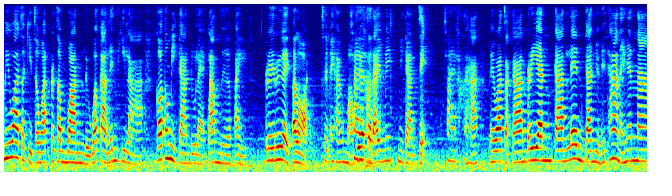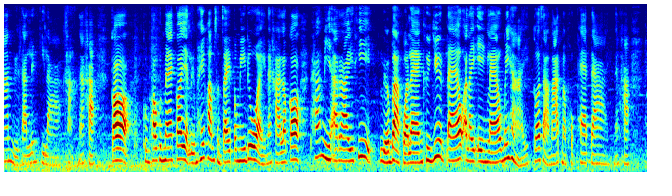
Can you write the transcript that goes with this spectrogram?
ไม่ว่าจะกิจวัตรประจำวัน หรือว่าการเล่นกีฬาก็ต้องมีการดูแลกล้ามเนื้อไปเรื่อยๆ ตลอดใช่ไหมคะคุณหมอใช่ค่ะเพื่อจะได้ไม่มีการเจ็บ ใช่ค่ะนะคะไม่ว่าจากการเรียนการเล่นการอยู่ในท่าไหนนานๆหรือการเล่นกีฬาค่ะนะคะ ก็คุณพ่อคุณแม่ก็อย่าลืมให้ความสนใจตรงนี้ด้วยนะคะ แล้วก็ถ้ามีอะไรที่เหลือบากกว่าแรงคือยืดแล้วอะไรเองแล้วไม่หายก็สามารถมาพบแพทย์ได้นะคะ แพ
